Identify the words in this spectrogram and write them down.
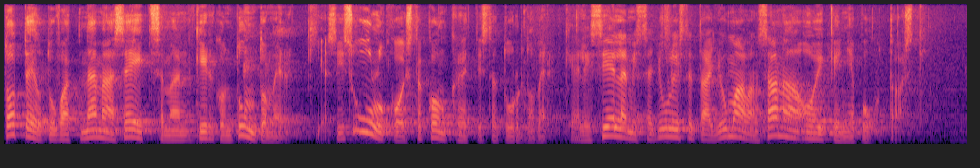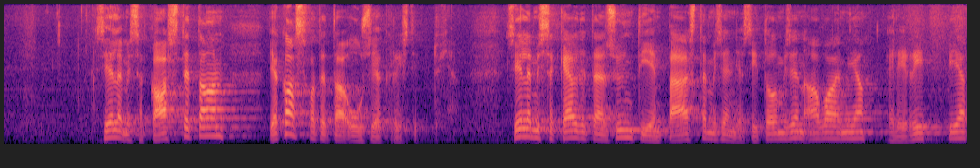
toteutuvat nämä seitsemän kirkon tuntomerkkiä, siis ulkoista konkreettista tuntomerkkiä. Eli siellä, missä julistetaan Jumalan sanaa oikein ja puhtaasti. Siellä, missä kastetaan ja kasvatetaan uusia kristittyjä. Siellä, missä käytetään syntien päästämisen ja sitoamisen avaimia, eli rippiä.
